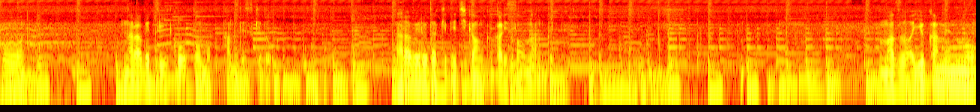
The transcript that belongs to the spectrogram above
こう並べていこうと思ったんですけど並べるだけで時間かかりそうなんでまずは床面の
